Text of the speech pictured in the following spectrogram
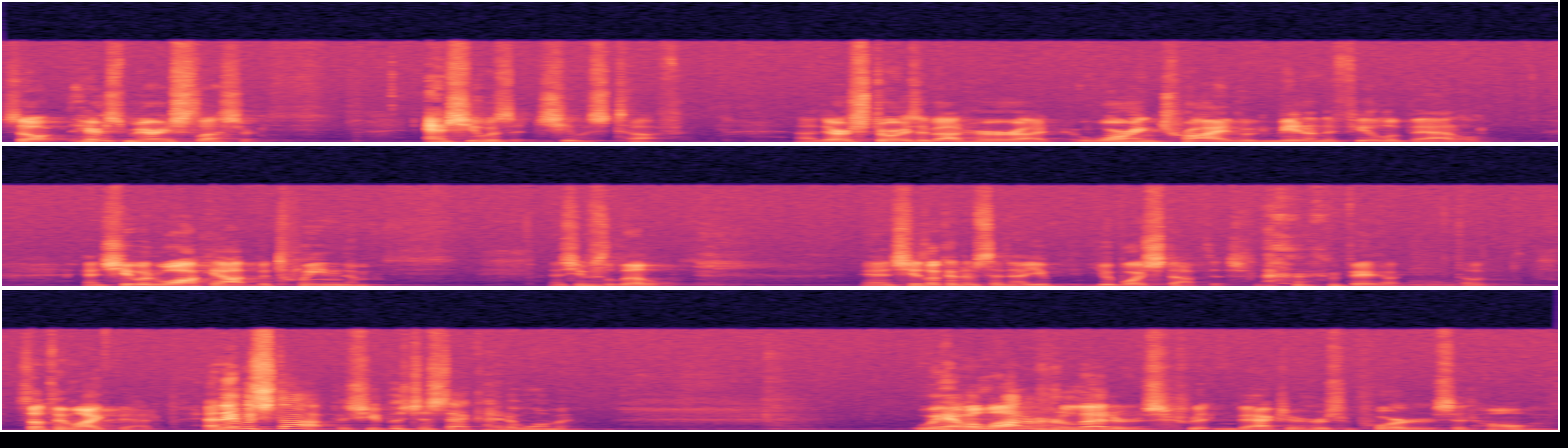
So here's Mary Slessor, and she was, she was tough. Uh, there are stories about her, a warring tribe would meet on the field of battle, and she would walk out between them. And she was little. And she looked at them and said, Now, you, you boys stop this. Something like that. And they would stop, but she was just that kind of woman. We have a lot of her letters written back to her supporters at home.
